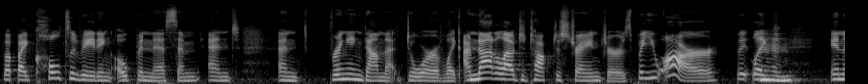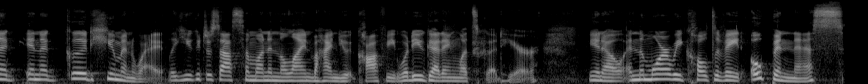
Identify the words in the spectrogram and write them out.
but by cultivating openness and and and bringing down that door of like I'm not allowed to talk to strangers, but you are, but like mm-hmm. in a in a good human way. Like you could just ask someone in the line behind you at coffee, "What are you getting? What's good here?" You know, and the more we cultivate openness,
